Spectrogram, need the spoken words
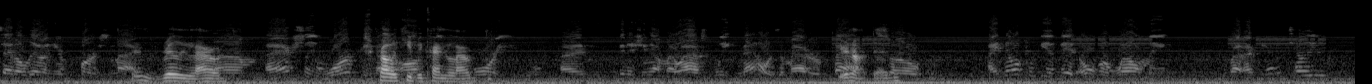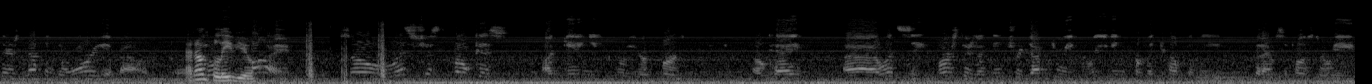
settled in on your first night. This is really loud. Um, I actually work Should probably keep it kinda loud. For you. I'm finishing up my last week now, as a matter of fact. You're not dead. So, I know it can be a bit overwhelming, but I'm here to tell you there's nothing to worry about. I don't believe you. Fine. So, let's just focus on getting you through your first okay? Uh, let's see. First, there's an introductory greeting from the company that I'm supposed to read.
